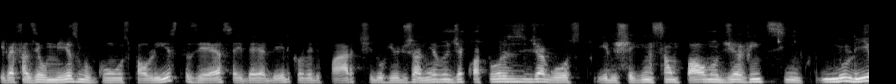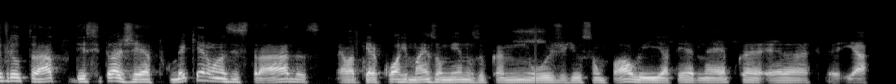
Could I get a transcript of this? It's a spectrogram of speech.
Ele vai fazer o mesmo com os paulistas e essa é a ideia dele quando ele parte do Rio de Janeiro no dia 14 de agosto. E ele chega em São Paulo no dia 25. No livro eu trato desse trajeto, como é que era eram as estradas, ela percorre mais ou menos o caminho hoje Rio-São Paulo e até na época era e a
